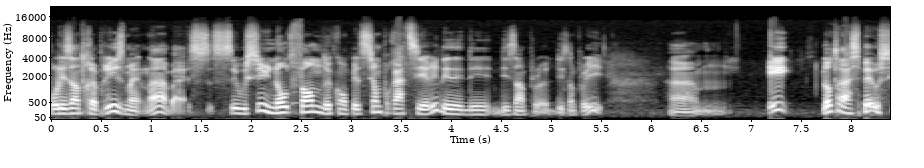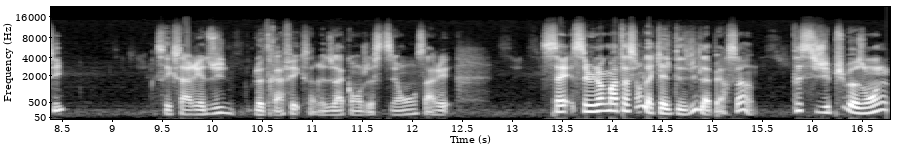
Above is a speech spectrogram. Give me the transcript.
pour les entreprises maintenant, ben, c'est aussi une autre forme de compétition pour attirer des, des, employés. Euh, et l'autre aspect aussi, c'est que ça réduit le trafic, ça réduit la congestion, ça c'est une augmentation de la qualité de vie de la personne. Tu sais, si j'ai plus besoin,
